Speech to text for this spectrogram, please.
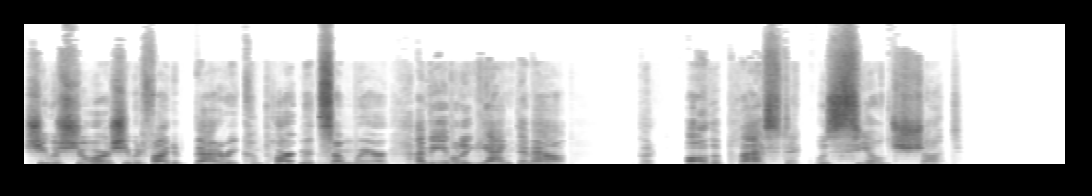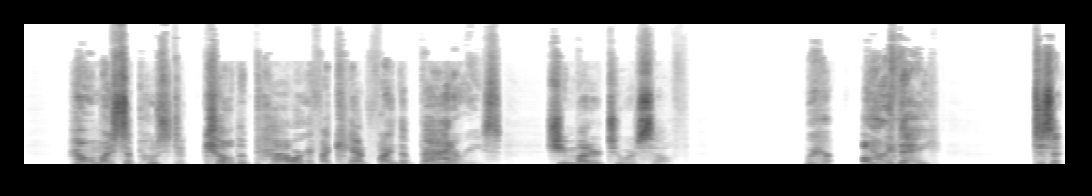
She was sure she would find a battery compartment somewhere and be able to yank them out, but all the plastic was sealed shut. How am I supposed to kill the power if I can't find the batteries? She muttered to herself. Where are they? Does it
